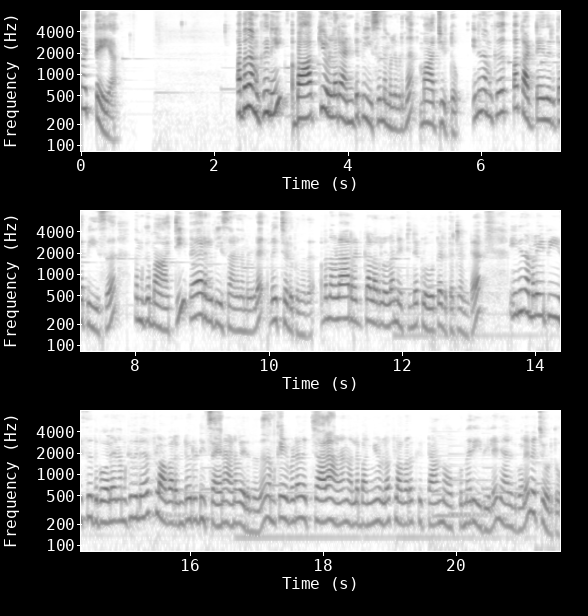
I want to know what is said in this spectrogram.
കട്ട് ചെയ്യാം. അപ്പോൾ നമുക്ക് ഇനി ബാക്കിയുള്ള രണ്ട് പീസ് നമ്മളിവിടുന്ന് മാറ്റിയിട്ടു. ഇനി നമുക്ക് ഇപ്പോൾ കട്ട് ചെയ്തെടുത്ത പീസ് നമുക്ക് മാറ്റി വേറൊരു പീസാണ് നമ്മളിവിടെ വെച്ചെടുക്കുന്നത്. അപ്പോൾ നമ്മൾ ആ റെഡ് കളറിലുള്ള നെറ്റിന്റെ ക്ലോത്ത് എടുത്തിട്ടുണ്ട്. ഇനി നമ്മൾ ഈ പീസ് ഇതുപോലെ നമുക്കിതിൽ ഫ്ലവറിന്റെ ഒരു ഡിസൈനാണ് വരുന്നത്. നമുക്ക് എവിടെ വെച്ചാലാണ് നല്ല ഭംഗിയുള്ള ഫ്ലവർ കിട്ടാൻ നോക്കുന്ന രീതിയിൽ ഞാൻ ഇതുപോലെ വെച്ച് കൊടുത്തു.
